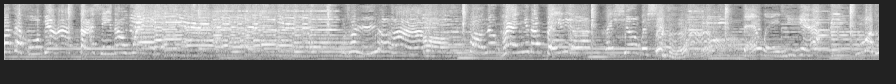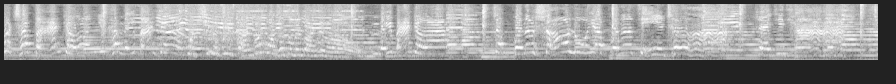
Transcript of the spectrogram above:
我在后边，担心那问。我说二啊，啊，放能快，你的本领还行不行？再问你摩托车办证，你可没办证。我骑回三个摩托都没办证啊！没办证啊，这不能上路，也不能进城。这几天交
